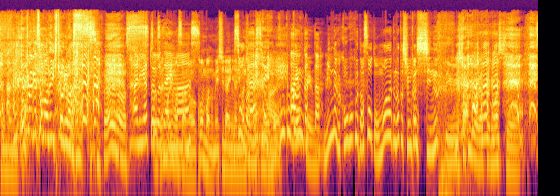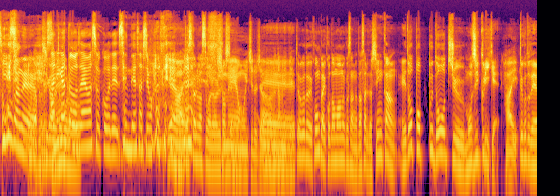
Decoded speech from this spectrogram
とうございます。おかげさまで生きております。ありがとうございます。ありがとうございます本さんの。今晩の飯代になりそうました。なんですよ、はい。広告案あよかった。件みんなが広告を出そうと思わなくなった瞬間死ぬっていう職業をやっておりまして。そこがねありがとうございます。ここで宣伝させてもらって。いや、はい助かります、我々としても。署名をもう一度じゃあ改めて。えーということで、今回、児玉雨子さんが出された新刊、江戸ポップ道中文字繰り家。はい。ということで、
